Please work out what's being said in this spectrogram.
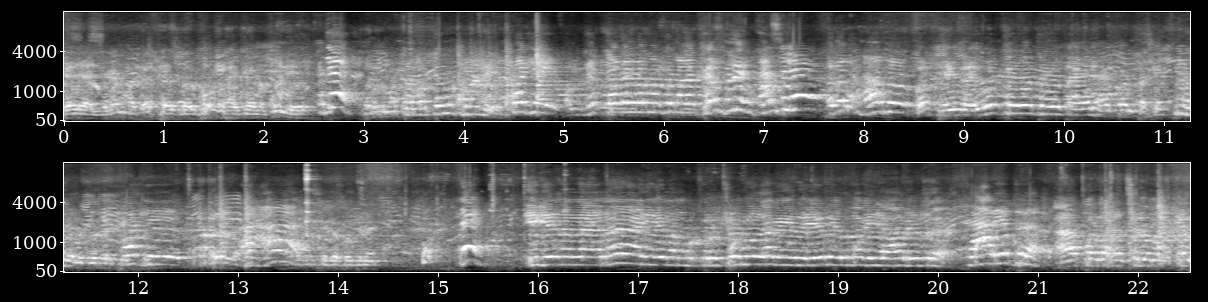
ಹೇಳಿ ಅಲ್ಲಿ ಮತ್ತೆ ಹಾಗೆ ಮತ್ತೆ ಮತ್ತೆ ಕೊಡ್ಲಿ. ಕಳ್ಸ್ಲಿ ಒಟ್ಟು ಹಿಂಗೆ ಐವತ್ತು ಐವತ್ತು ಹಾಕುವಂತ ಶಕ್ತಿ ನಮಗೆ ಗೊತ್ತೈತಿ. ಕೊಡ್ಲಿ ಹೌದಲ್ಲ? ಆಹಾ ಸಿಗಪ್ಪಂದ್ರೆ. ಏ, ಈಗೇನಲ್ಲ ಈ ನಮ್ಮ ಕೃಷ್ಣದಾಗ ಇದು ಏನು ಇಲ್ದಾಗ ಯಾರು ಇದ್ರ? ಯಾರ್ ಇದ್ರ? ಆ ಪದ ಹಚ್ಚಲು ಮಕ್ಕಳ?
